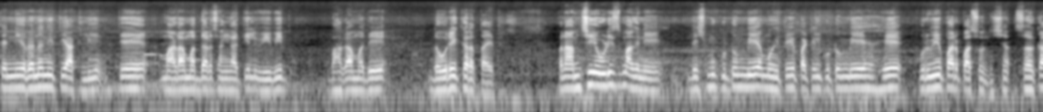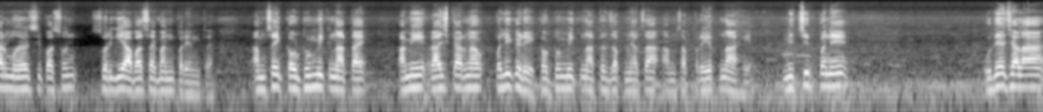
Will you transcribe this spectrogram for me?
त्यांनी रणनीती आखली. ते माडा मतदारसंघातील विविध भागामध्ये दौरे करत आहेत पण आमची एवढीच मागणी आहे. देशमुख कुटुंबीय मोहिते पाटील कुटुंबीय हे पूर्वीपारपासून श सहकार महर्षीपासून स्वर्गीय आबासाहेबांपर्यंत. आमचं एक कौटुंबिक नातं आहे. आम्ही राजकारणापलीकडे कौटुंबिक नातं जपण्याचा आमचा प्रयत्न आहे. निश्चितपणे उद्याच्याला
